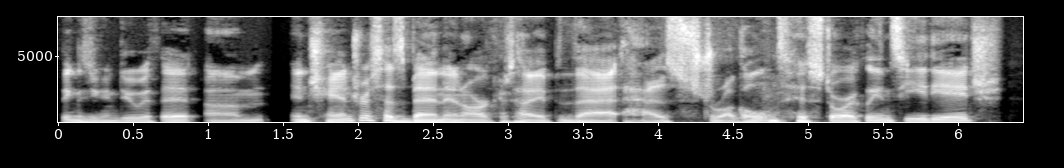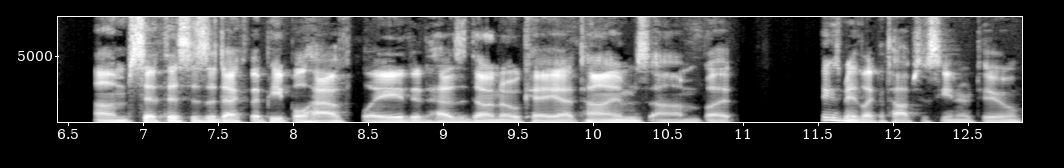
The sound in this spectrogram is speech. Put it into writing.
things you can do with it. Um, Enchantress has been an archetype that has struggled historically in CEDH. Um, Sythis is a deck that people have played. It has done okay at times, um, but I think it's made like a top 16 or two.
